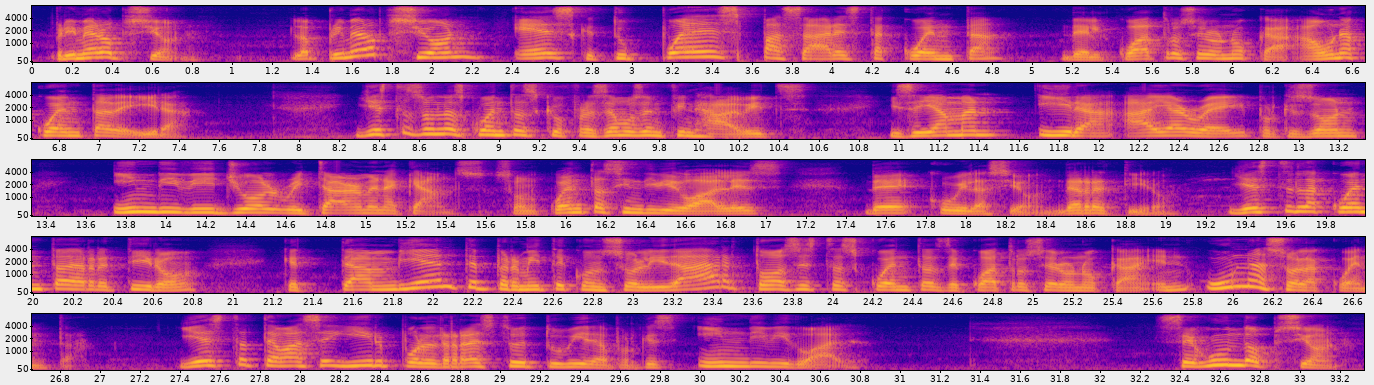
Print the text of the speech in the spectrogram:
Primera opción. La primera opción es que tú puedes pasar esta cuenta del 401k a una cuenta de IRA. Y estas son las cuentas que ofrecemos en FinHabits y se llaman IRA, IRA, porque son Individual Retirement Accounts. Son cuentas individuales de jubilación, de retiro. Y esta es la cuenta de retiro que también te permite consolidar todas estas cuentas de 401k en una sola cuenta. Y esta te va a seguir por el resto de tu vida porque es individual. Segunda opción,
